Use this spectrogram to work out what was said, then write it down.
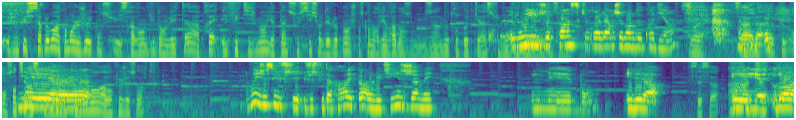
je- réfléchis simplement à comment le jeu est conçu il sera vendu dans l'état. Après, effectivement, il y a plein de soucis sur le développement. Je pense qu'on en reviendra dans, une- dans un autre podcast, une autre vidéo. oui, je pense qu'il y aura largement de quoi dire. hein. Voilà. Ça, là, euh, t- on s'en tient à ce qu'on a pour le euh, moment avant que le jeu sorte. Oui, je sais, je suis, je suis d'accord avec toi, on l'utilise jamais. Mais bon, il est là. C'est ça. et et euh, puis- il y a,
